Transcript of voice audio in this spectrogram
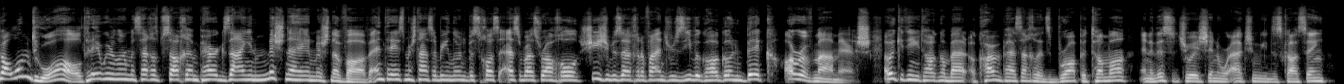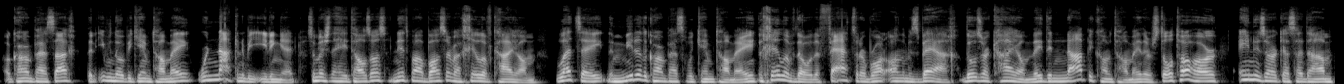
Shalom to all. Today we're going to learn Maseches Pesachim, Perek Zayin, Mishnah and Mishnah Vav. And today's Mishnahs are being learned B'schos Esabas Rachel, Shishi B'zechah to find Reziva Gagon B'karav Mamish. And we continue talking about a korban Pesach that's brought B'toma, and in this situation we're actually discussing a korban Pesach that even though it became Tameh, we're not going to be eating it. So Mishnah Hay tells us, Nitma Basar V'chelav Kayom. Let's say the meat of the korban Pesach became Tameh, the Chelav though, the fats that are brought on the Mizbeach, those are Kayom. They did not become Tameh, they're still Tahar, Ein Zarkas Hadam,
